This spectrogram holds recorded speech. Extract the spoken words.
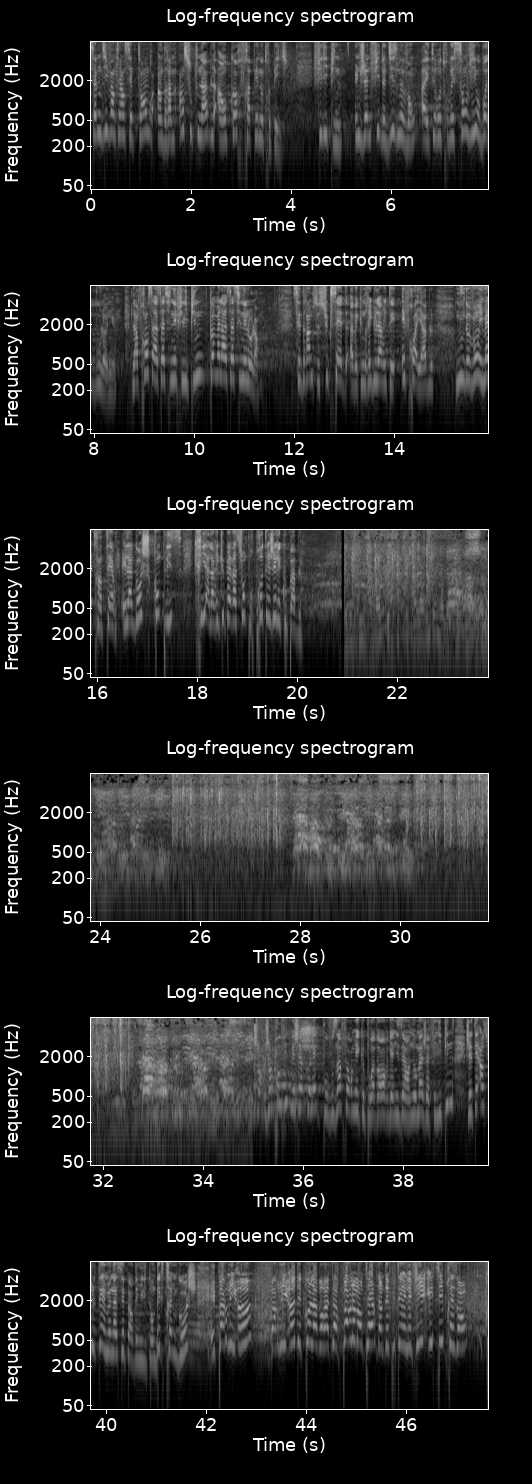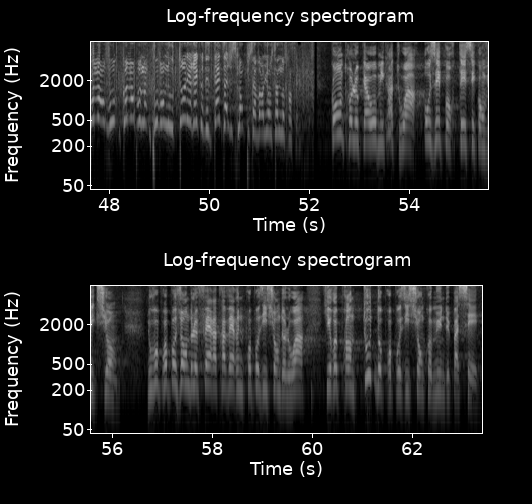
Samedi 21 septembre, un drame insoutenable a encore frappé notre pays. Philippine, une jeune fille de 19 ans, a été retrouvée sans vie au bois de Boulogne. La France a assassiné Philippine comme elle a assassiné Lola. Ces drames se succèdent avec une régularité effroyable. Nous devons y mettre un terme. Et la gauche, complice, crie à la récupération pour protéger les coupables. J'en profite, mes chers collègues, pour vous informer que pour avoir organisé un hommage à Philippine, j'ai été insultée et menacée par des militants d'extrême gauche et parmi eux, parmi eux, des collaborateurs parlementaires d'un député LFI ici présent. Comment, comment pouvons-nous tolérer que des tels agissements puissent avoir lieu au sein de notre enceinte? Contre le chaos migratoire, osez porter ses convictions. Nous vous proposons de le faire à travers une proposition de loi qui reprend toutes nos propositions communes du passé.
